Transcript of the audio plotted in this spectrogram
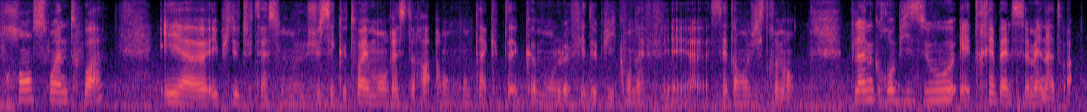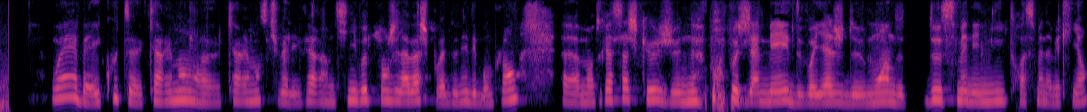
Prends soin de toi. Et, euh, et, puis de toute façon, je sais que toi et moi, on restera en contact comme on le fait depuis qu'on a fait euh, cet enregistrement. Plein de gros bisous et très belle semaine à toi. Ouais, bah écoute, euh, carrément, euh, carrément, si tu veux aller faire un petit niveau de plongée là-bas, je pourrais te donner des bons plans. Euh, mais en tout cas, sache que je ne propose jamais de voyage de moins de deux semaines et demie, trois semaines à mes clients.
